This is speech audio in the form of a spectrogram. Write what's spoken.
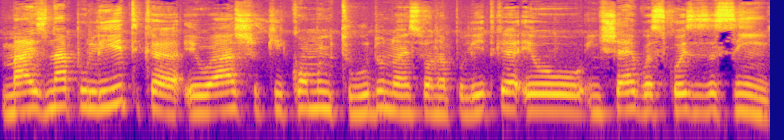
mas na política, eu acho que, como em tudo, não é só na política, eu enxergo as coisas assim.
